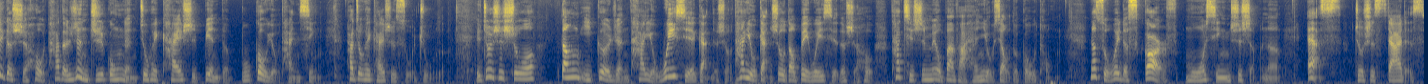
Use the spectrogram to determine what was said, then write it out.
这个时候他的认知功能就会开始变得不够有弹性，他就会开始锁住了。也就是说，当一个人他有威胁感的时候，他有感受到被威胁的时候，他其实没有办法很有效的沟通。那所谓的 SCARF 模型是什么呢？S 就是 status，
